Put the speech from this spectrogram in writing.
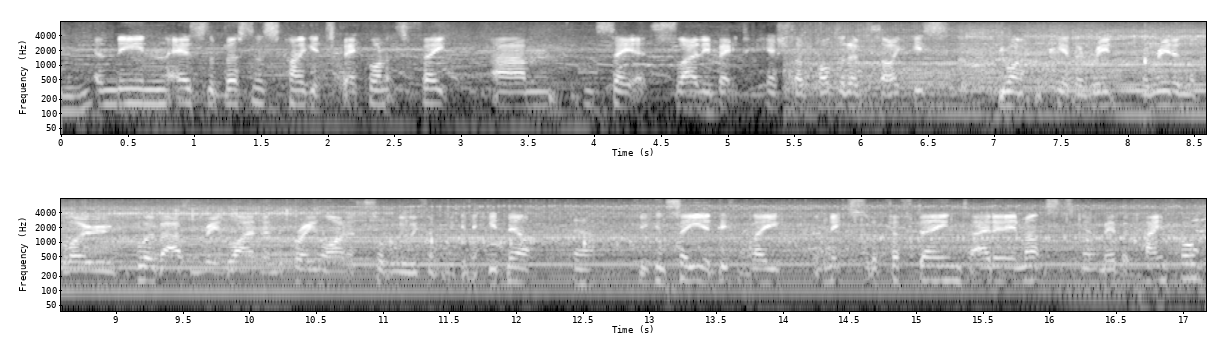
mhm. and then as the business kind of gets back on its feet, um, you can see it's slowly back to cash flow positive. So I guess you want to compare the red, the red and the blue, blue bars and red line, and the green line is sort of where we think we're going to head now. Yeah. You can see yeah, definitely the next sort of 15 to 18 months it's going to be a bit painful,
